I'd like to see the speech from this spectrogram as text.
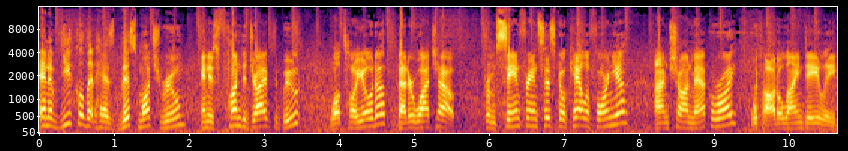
and a vehicle that has this much room and is fun to drive to boot, well, Toyota better watch out. From San Francisco, California, I'm Sean McElroy with Autoline Daily.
